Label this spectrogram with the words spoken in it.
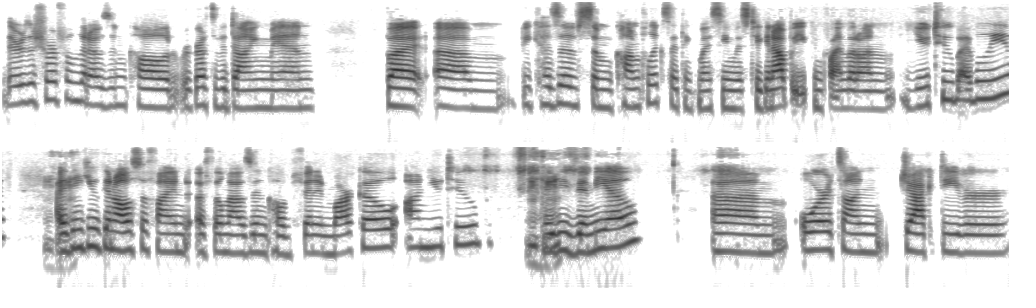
there's a short film that I was in called "Regrets of a Dying Man," but um, because of some conflicts, I think my scene was taken out. But you can find that on YouTube, I believe. I Mhm, think you can also find a film I was in called Finn and Marco on YouTube, mhm. maybe Vimeo, um, or it's on Jack Dever,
